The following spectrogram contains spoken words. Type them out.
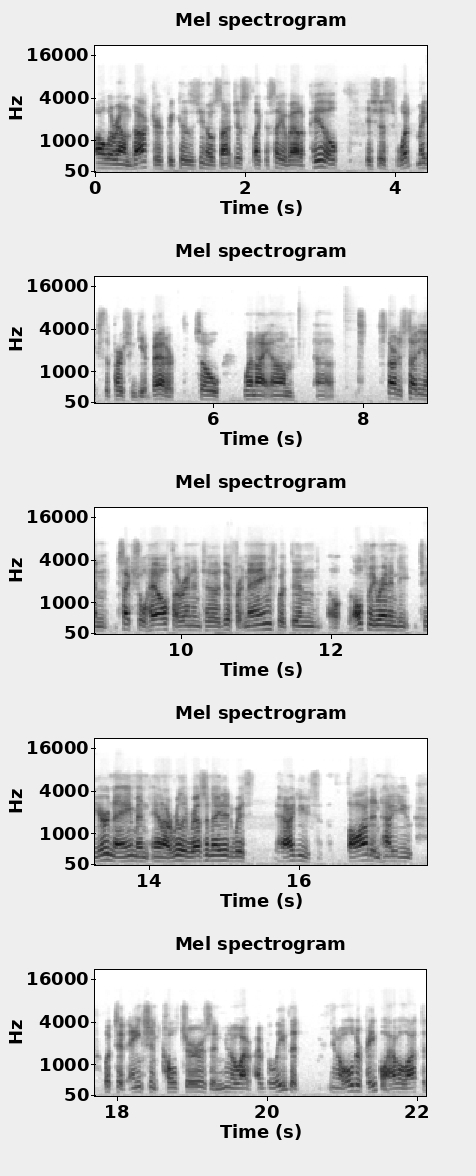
all around doctor because, you know, it's not just like I say about a pill, it's just what makes the person get better. So when I um, uh, started studying sexual health, I ran into different names, but then ultimately ran into to your name and, and I really resonated with how you thought and how you looked at ancient cultures. And, you know, I, I believe that, you know, older people have a lot to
